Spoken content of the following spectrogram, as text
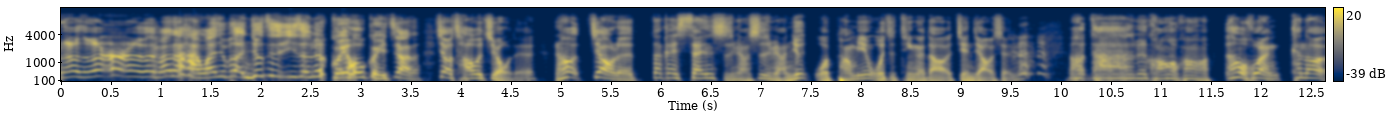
然后什么啊，麦有糖喊完就不知道，你就是一直在那鬼吼鬼叫的，叫超久的，然后叫了大概三十秒、四十秒，你就我旁边我只听得到尖叫声，然后他那边狂吼狂吼，然后我忽然看到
